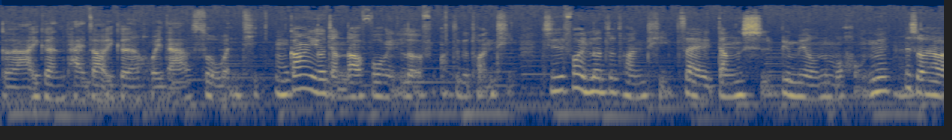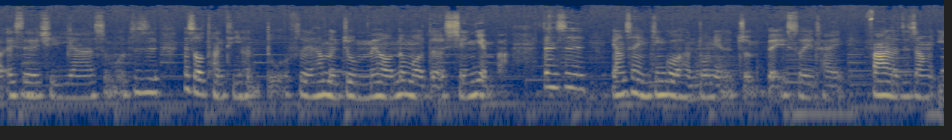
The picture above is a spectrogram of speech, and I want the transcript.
歌啊，一个人拍照，一个人回答所有问题。我们刚刚有讲到 Fall in Love 嘛，这个团体其实 Fall in Love 这团体在当时并没有那么红，因为那时候还有 S.H.E 啊什么，就是那时候团体很多，所以他们就没有那么的显眼吧。但是杨丞琳经过很多年的准备，所以才发了这张以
